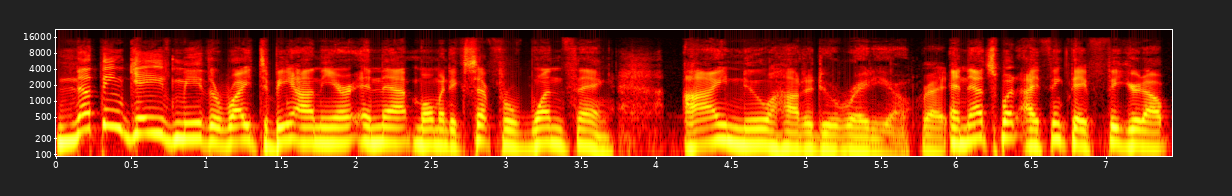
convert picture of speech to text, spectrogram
Nothing gave me the right to be on the air in that moment except for one thing. I knew how to do radio. Right. And that's what I think they figured out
